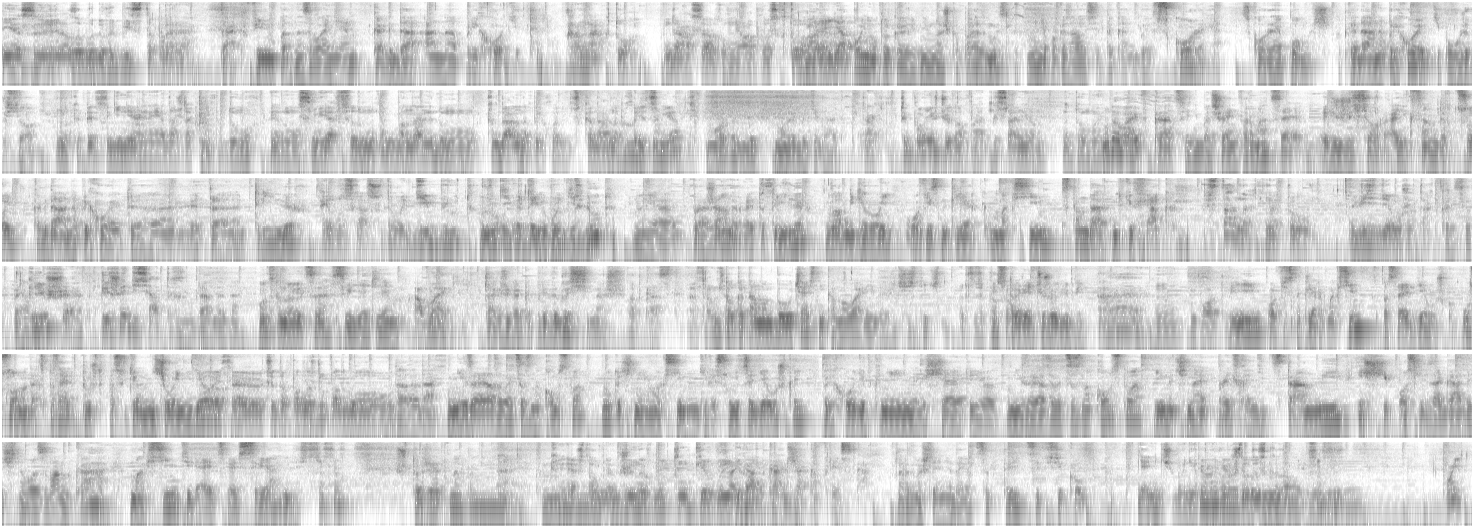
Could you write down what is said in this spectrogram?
Я сразу буду убить с топора. Так, фильм под названием «Когда она приходит». Она кто? Да, сразу у меня вопрос, кто Я, она? я понял только немножко поразмыслив. Мне показалось это как бы скорая, скорая помощь. Вот когда она приходит, типа уже все. Ну, капец, гениально, я даже так не подумал. Я думал, смерть, все думал так банально, думал, когда она приходит, когда она приходит смерть. Может быть, может быть и да. Так, ты помнишь, что там по описанию? Это мы. Ну давай вкратце небольшая информация. Режиссер Александр Цой. Когда она приходит, э, это триллер. Я ему сказал, что это его дебют. Ну, Дебют. это его дебют, но я про жанр, это триллер. Главный герой, офисный клерк Максим, стандартный тюфяк. Стандартно, то везде уже так. То есть вот прям... Клише. Клише десятых. Да, да, да. Он становится свидетелем аварии, так же, как и предыдущий наш подкаст. А там Но только там он был участником аварии даже частично. История чужой любви. А, ну. Вот. И офисный клерк Максим спасает девушку. Условно так спасает, потому что, по сути, он ничего и не делает. Просто что-то подложил под голову. Да-да-да. У них завязывается знакомство. Ну, точнее, Максим интересуется девушкой, приходит к ней, навещает ее. У них завязывается знакомство и начинают происходить странные вещи. После загадочного звонка Максим теряет связь с реальностью. Что же это напоминает? Конечно, блин, Джина в бутылке выиграл. Загадка от Жака Фреско. На размышление дается 30 секунд. Я ничего не понял, что ты сказал. Ой.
